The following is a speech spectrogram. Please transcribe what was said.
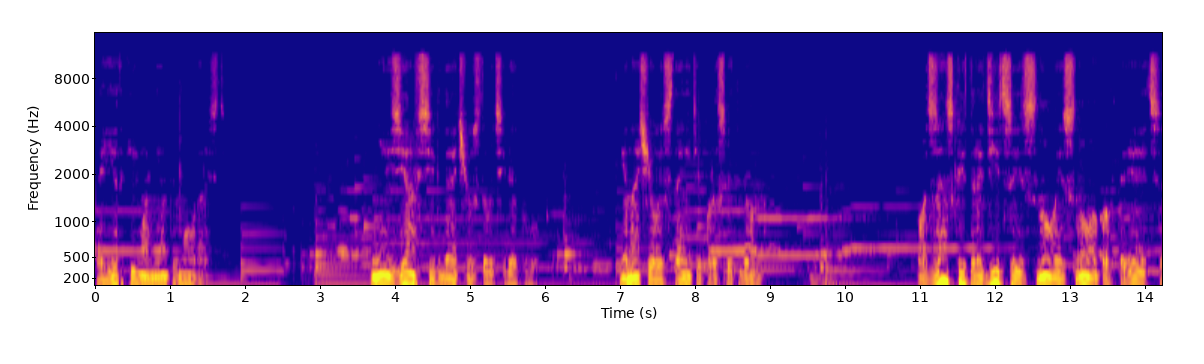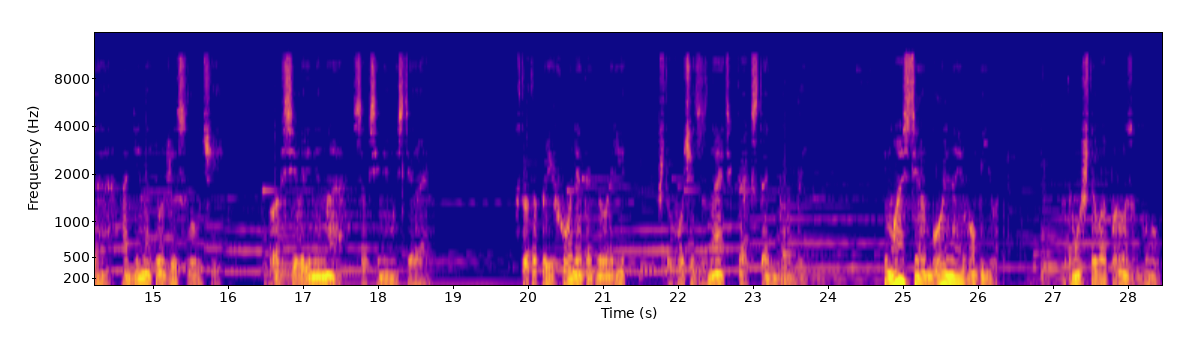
редкие моменты мудрости. Нельзя всегда чувствовать себя глупо, иначе вы станете просветленным. В дзенской традиции снова и снова повторяется один и тот же случай во все времена со всеми мастерами. Кто-то приходит и говорит, что хочет знать, как стать Буддой. И мастер больно его бьет, потому что вопрос глуп.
